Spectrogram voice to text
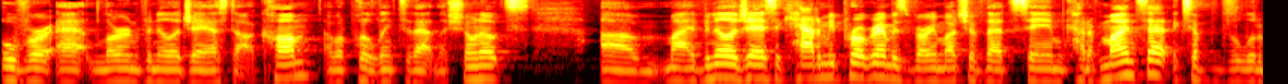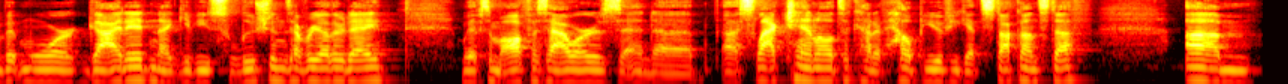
over at learnvanillajs.com. I will put a link to that in the show notes. Um, my Vanilla.js Academy program is very much of that same kind of mindset, except it's a little bit more guided, and I give you solutions every other day. We have some office hours and a, a Slack channel to kind of help you if you get stuck on stuff. Um,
